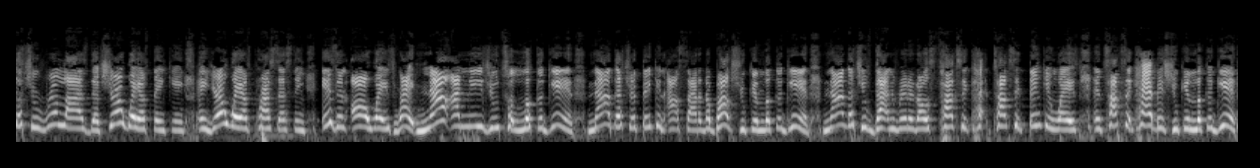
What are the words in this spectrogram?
that you realize that your way of thinking and your way of processing isn't always right, now I need you to look again. Now that you're thinking outside of the box, you can look again again. Now that you've gotten rid of those toxic, toxic thinking ways and toxic habits, you can look again.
